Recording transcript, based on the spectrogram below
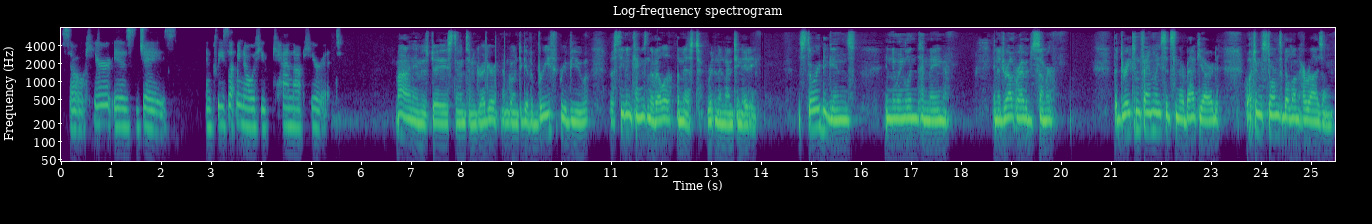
So here is Jay's, and please let me know if you cannot hear it. My name is Jay Stanton Greger. And I'm going to give a brief review of Stephen King's novella The Mist, written in 1980. The story begins in New England and Maine in a drought ravaged summer. The Drayton family sits in their backyard watching the storms build on the horizon.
